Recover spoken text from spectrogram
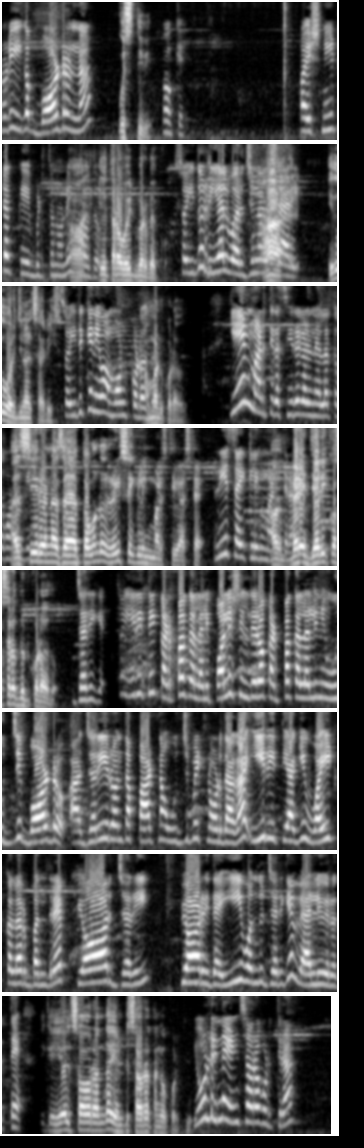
ನೋಡಿ ಈಗ ಬಾರ್ಡರ್ ಅನ್ನ ಉಸ್ತೀವಿ. ಓಕೆ ಎಷ್ಟು ನೀಟಾಗಿ ಬಿಡ್ತು ನೋಡಿ ಹೌದು. ಈ ತರ ವೈಟ್ ಬರಬೇಕು. ಸೊ ಇದು ರಿಯಲ್ ಒರಿಜಿನಲ್ ಸ್ಯಾರಿ ಇದು ಒರಿಜಿನಲ್ ಸ್ಯಾರಿ ಸೊ ಇದಕ್ಕೆ ನೀವು ಅಮೌಂಟ್ ಕೊಡೋದು. ಅಮೌಂಟ್ ಕೊಡೋದು. ಏನ್ ಮಾಡ್ತೀರಾ ಸೀರೆಗಳನ್ನೆಲ್ಲ ತಗೊಂಡು ಸೀರೆನ ತಗೊಂಡು ರೀಸೈಕ್ಲಿಂಗ್ ಮಾಡಿಸ್ತೀವಿ ಅಷ್ಟೇ. ರೀಸೈಕ್ಲಿಂಗ್ ಮಾಡ್ತೀರಾ? ಬೇರೆ ಜರಿಗೋಸ್ಕರ ದುಡ್ಡು ಕೊಡೋದು. ಜರಿಗೆ. ಸೊ ಈ ರೀತಿ ಕಡ್ಪಾ ಕಲ್ಲಲ್ಲಿ ಪಾಲಿಶ್ ಇಲ್ದಿರೋ ಕಡ್ಪಾ ಕಲ್ಲಲ್ಲಿ ನೀವು ಉಜ್ಜಿ ಬಾರ್ಡರ್ ಆ ಜರಿ ಇರುವಂತ ಪಾರ್ಟ್ನ ಉಜ್ಜಿಬಿಟ್ಟು ನೋಡಿದಾಗ ಈ ರೀತಿಯಾಗಿ ವೈಟ್ ಕಲರ್ ಬಂದ್ರೆ ಪ್ಯೂರ್ ಜರಿ ಪ್ಯೂರ್ ಇದೆ. ಈ ಒಂದು ಜರಿಗೆ ವ್ಯಾಲ್ಯೂ ಇರುತ್ತೆ. ಈಗ ಏಳು ಸಾವಿರದಿಂದ ಎಂಟು ಸಾವಿರ ತನಕ ಕೊಡ್ತೀವಿ. ಏಳರಿಂದ ಎಂಟು ಸಾವಿರ ಕೊಡ್ತೀರಾ?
